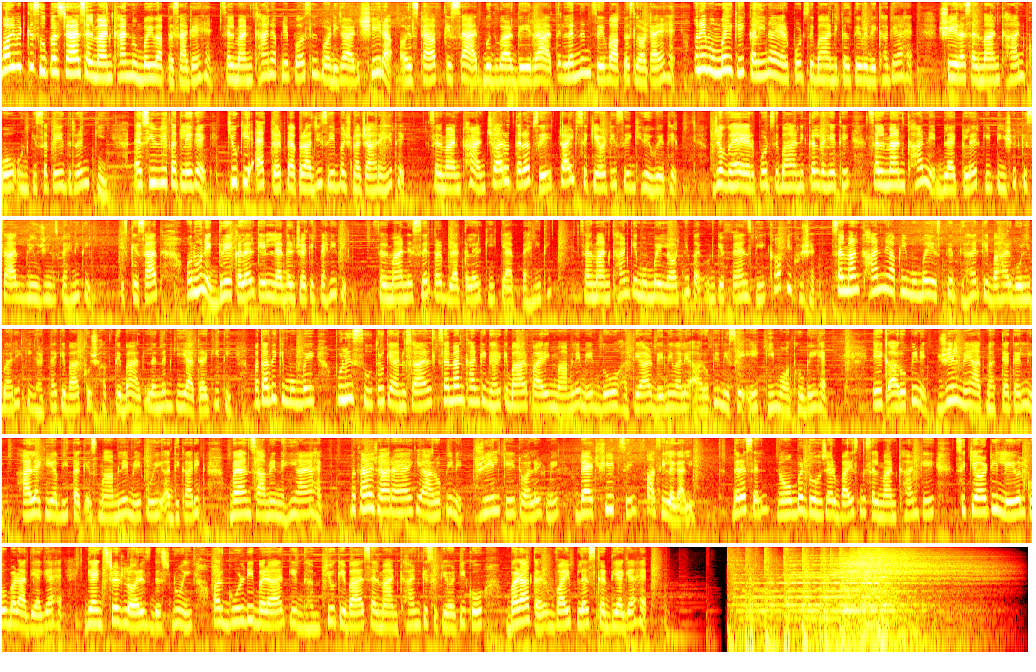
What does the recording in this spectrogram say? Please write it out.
बॉलीवुड के सुपरस्टार सलमान खान मुंबई वापस आ गए हैं। सलमान खान अपने पर्सनल बॉडीगार्ड शेरा और स्टाफ के साथ बुधवार देर रात लंदन से वापस लौट आए हैं। उन्हें मुंबई के कलीना एयरपोर्ट से बाहर निकलते हुए देखा गया है। शेरा सलमान खान को उनकी सफ़ेद रंग की एसयूवी तक ले गए, क्योंकि एक्टर पेपराजी से बचना चाह रहे थे। सलमान खान चारों तरफ़ से टाइट सिक्योरिटी से घिरे हुए थे। जब वह एयरपोर्ट से बाहर निकल रहे थे, सलमान खान ने ब्लैक कलर की टी शर्ट के साथ ब्लू जीन्स पहनी थी। इसके साथ उन्होंने ग्रे कलर के लेदर जैकेट पहनी थी। सलमान ने सिर पर ब्लैक कलर की कैप पहनी थी। सलमान खान के मुंबई लौटने पर उनके फैंस भी काफ़ी खुश हैं। सलमान खान ने अपनी मुंबई स्थित घर के बाहर गोलीबारी की घटना के बाद कुछ हफ़्ते बाद लंदन की यात्रा की थी। बता दें कि मुंबई पुलिस सूत्रों के अनुसार सलमान खान के घर के बाहर फायरिंग मामले में दो हथियार देने वाले आरोपी में से एक की मौत हो गई है। एक आरोपी ने जेल में आत्महत्या कर ली। हालाँकि अभी तक इस मामले में कोई आधिकारिक बयान सामने नहीं आया है। बताया जा रहा है कि आरोपी ने जेल के टॉयलेट में बेडशीट से फांसी लगा ली। दरअसल, नवंबर 2022 में सलमान खान के सिक्योरिटी लेवल को बढ़ा दिया गया है। गैंगस्टर लॉरेंस बिस्नोई और गोल्डी बरार की धमकियों के बाद सलमान खान की सिक्योरिटी को बढ़ाकर वाई प्लस कर दिया गया है।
